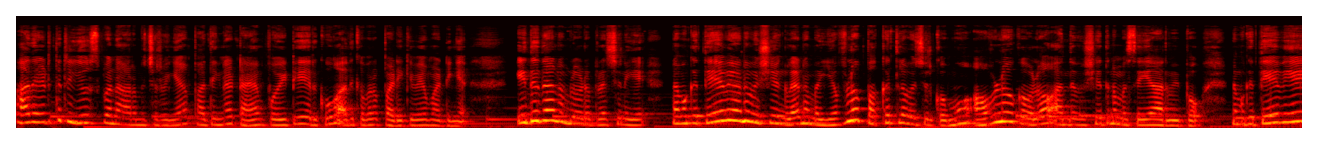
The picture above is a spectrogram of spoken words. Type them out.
அதை எடுத்துட்டு யூஸ் பண்ண ஆரம்பிச்சிருவீங்க. பாத்தீங்கன்னா டைம் போயிட்டே இருக்கும். அதுக்கப்புறம் படிக்கவே மாட்டீங்க. இதுதான் நம்மளோட பிரச்சனையே. நமக்கு தேவையான விஷயங்களை நம்ம எவ்வளோ பக்கத்தில் வச்சுருக்கோமோ அவ்வளோக்கு அவ்வளோ அந்த விஷயத்தை நம்ம செய்ய ஆரம்பிப்போம். நமக்கு தேவையே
